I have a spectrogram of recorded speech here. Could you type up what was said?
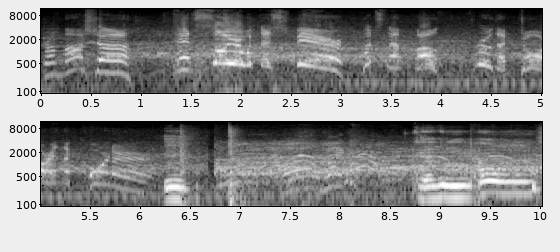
from Masha. And Sawyer with the spear puts them both through the door in the corner. Mm. Kevin Owens.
